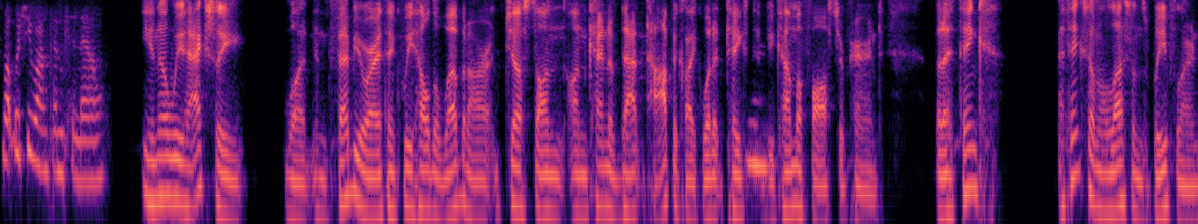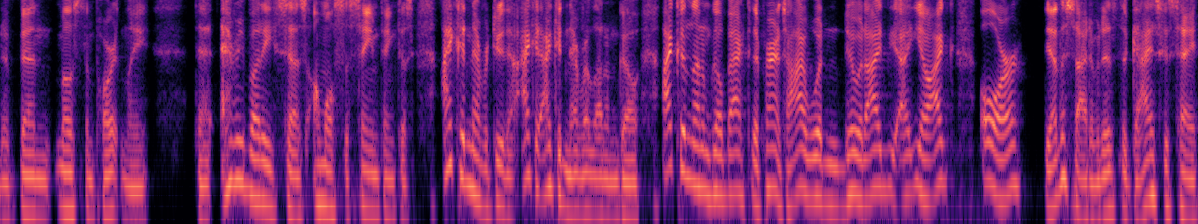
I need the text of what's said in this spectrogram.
What would you want them to know? You know, we actually what in February I think we held a webinar just on on kind of that topic, like what it takes to Mm. become a foster parent. But I think I think some of the lessons we've learned have been most importantly that everybody says almost the same thing to us. I could never do that. I could I could never let them go. I couldn't let them go back to their parents. I wouldn't do it. I, I you know I or the other side of it is the guys who say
